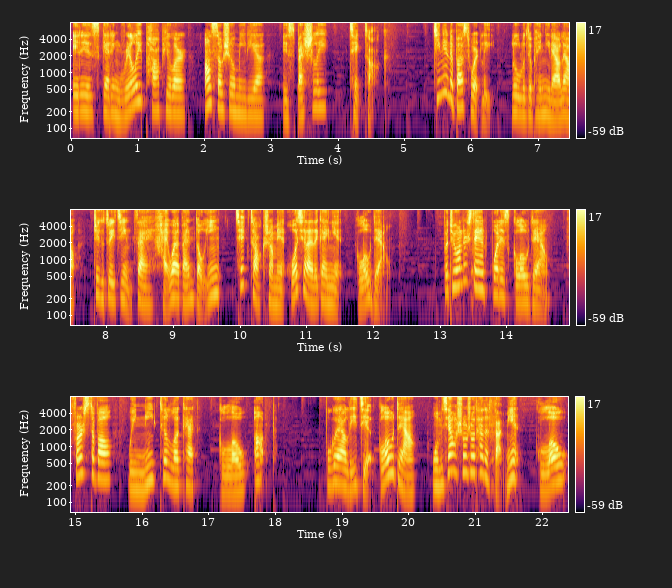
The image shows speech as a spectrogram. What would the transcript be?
it is getting really popular on social media especially TikTok。今天的 Buzzword 里，露露就陪你聊聊这个最近在海外版抖音 TikTok 上面火起来的概念 glow down。But to understand what is glow down, first of all, we need to look at glow up. 不过要理解 glow down，我们先要说说它的反面 glow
